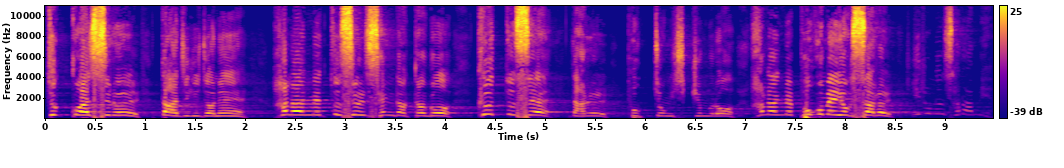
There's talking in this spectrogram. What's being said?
득과 씨를 따지기 전에 하나님의 뜻을 생각하고 그 뜻에 나를 복종시킴으로 하나님의 복음의 역사를 이루는 사람이에요.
